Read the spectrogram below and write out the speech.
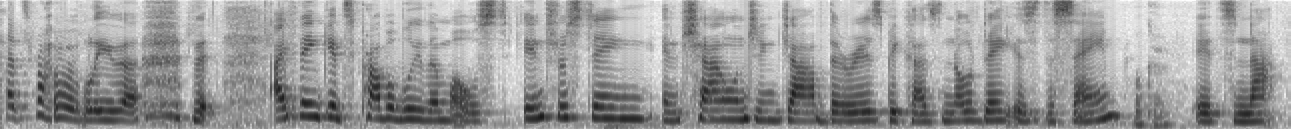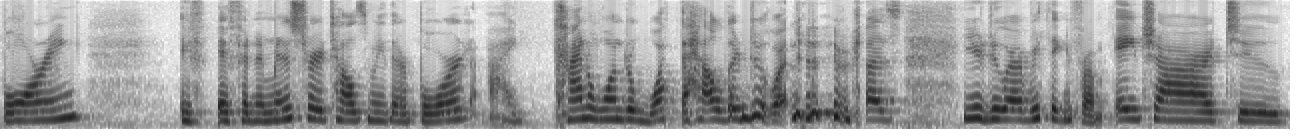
that's probably the, the, I think it's probably the most interesting and challenging job there is because no day is the same. Okay. It's not boring. if, if an administrator tells me they're bored, I kind of wonder what the hell they're doing because you do everything from HR to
